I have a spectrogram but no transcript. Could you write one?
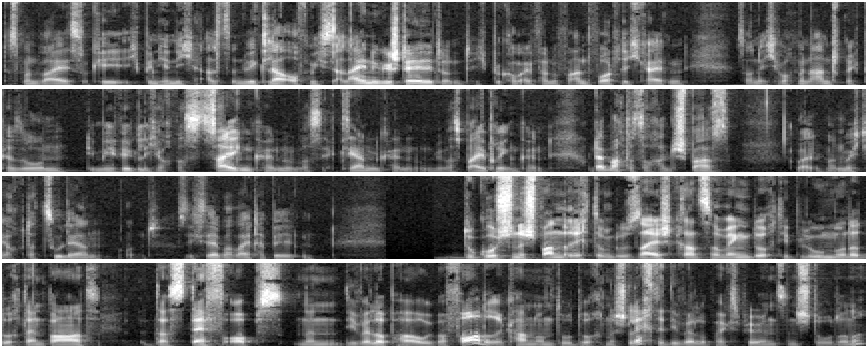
dass man weiß, okay, ich bin hier nicht als Entwickler auf mich alleine gestellt und ich bekomme einfach nur Verantwortlichkeiten, sondern ich habe auch meine Ansprechpersonen, die mir wirklich auch was zeigen können und was erklären können und mir was beibringen können. Und dann macht das auch alles Spaß, weil man möchte auch dazulernen und sich selber weiterbilden du gehst in eine spannende Richtung. Du seist gerade so wenig durch die Blumen oder durch dein Bart, dass DevOps einen Developer auch überfordern kann und du durch eine schlechte Developer-Experience entsteht, oder?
